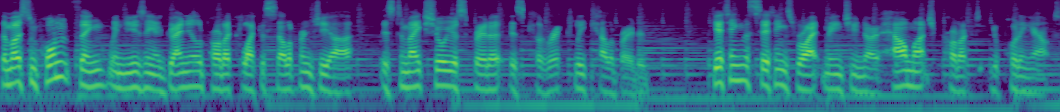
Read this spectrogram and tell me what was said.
The most important thing when using a granular product like a Acelepryn GR is to make sure your spreader is correctly calibrated. Getting the settings right means you know how much product you're putting out.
